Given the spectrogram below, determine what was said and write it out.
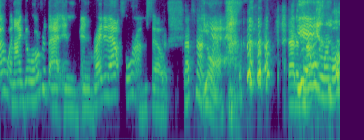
know and I go over that and and write it out for them. So that's not yeah. normal. that is yeah. not normal.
